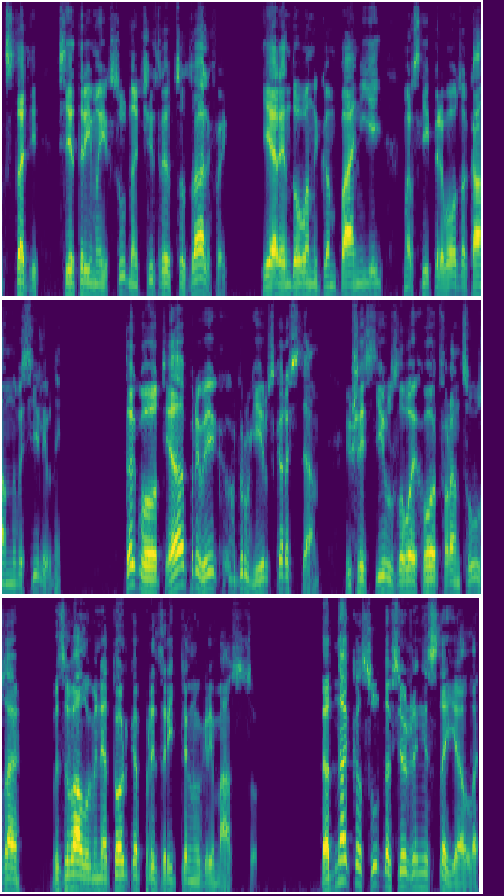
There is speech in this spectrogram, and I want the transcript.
Кстати, все три моих судна числятся за Альфой и арендованы компанией морских перевозок Анны Васильевны. Так вот, я привык к другим скоростям, и шестиузловой ход француза вызывал у меня только презрительную гримассу. Однако судно все же не стояло,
